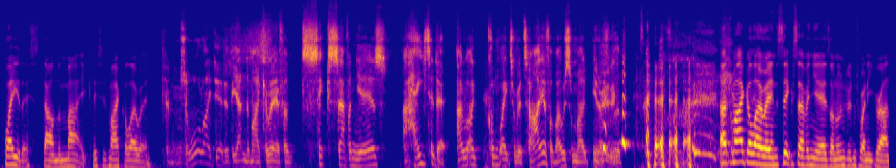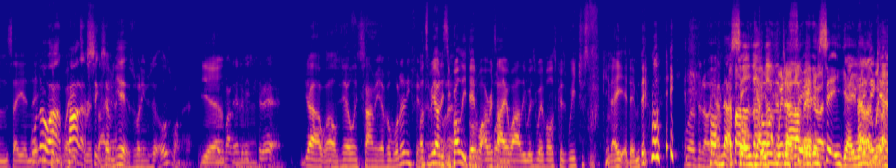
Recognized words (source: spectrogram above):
play this down the mic. This is Michael Owen. So all I did at the end of my career for six, seven years, I hated it. I, I couldn't wait to retire for most of my, you know, the, That's Michael Owen, six, seven years on 120 grand, saying that well, he no, couldn't part wait of to that six, seven years was when he was at us, wasn't it? He was Yeah. talking about the end of his career. Yeah, It well, was the only time he ever won anything. well, to be honest, he probably it? did Well, want to retire well, while he was with us because we just fucking hated him, didn't we? Well, I don't know. Apart from yeah. that Well, City that- game, that winner, that City- the. City game. Yeah, he did,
